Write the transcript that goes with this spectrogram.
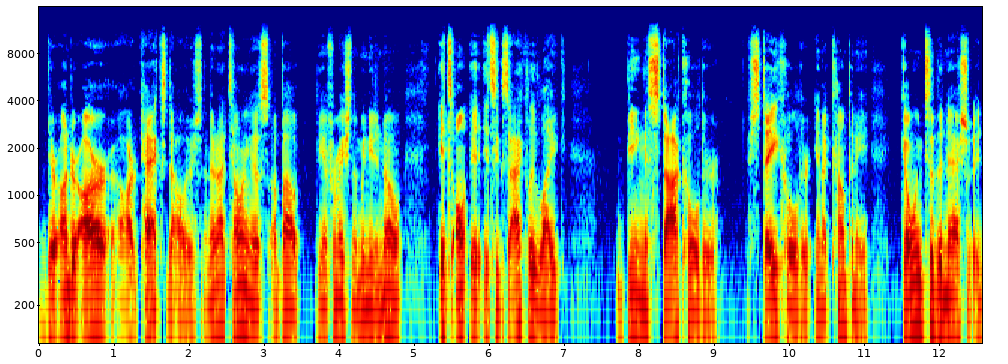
they're under our our tax dollars and they're not telling us about the information that we need to know it's all it's exactly like being a stockholder stakeholder in a company going to the national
